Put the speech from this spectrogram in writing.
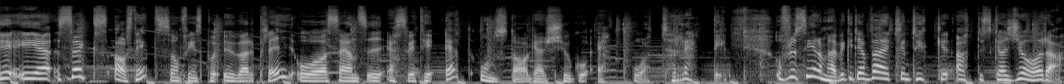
Det är sex avsnitt som finns på UR Play och sänds i SVT1 onsdagar 21.30. Och för att se de här, vilket jag verkligen tycker att du ska göra,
